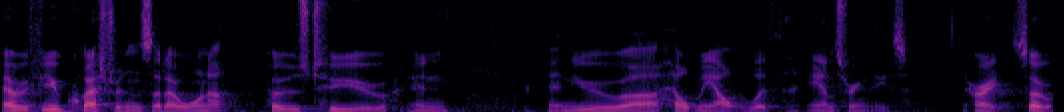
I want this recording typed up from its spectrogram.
I have a few questions that I want to pose to you, and and you uh, help me out with answering these. All right. So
